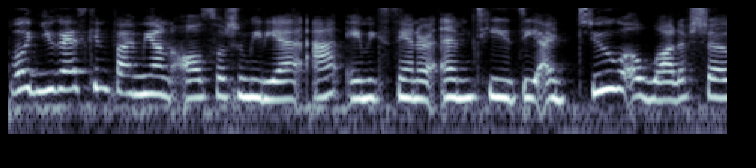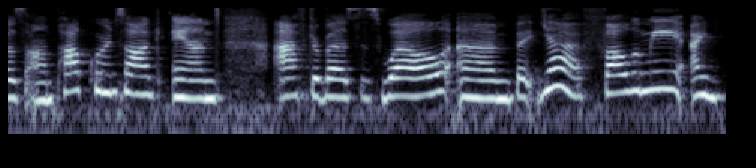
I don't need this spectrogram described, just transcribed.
Well, you guys can find me on all social media at Amy Cassandra MTZ. I do a lot of shows on Popcorn Talk and AfterBuzz as well. Um, but yeah, follow me. I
